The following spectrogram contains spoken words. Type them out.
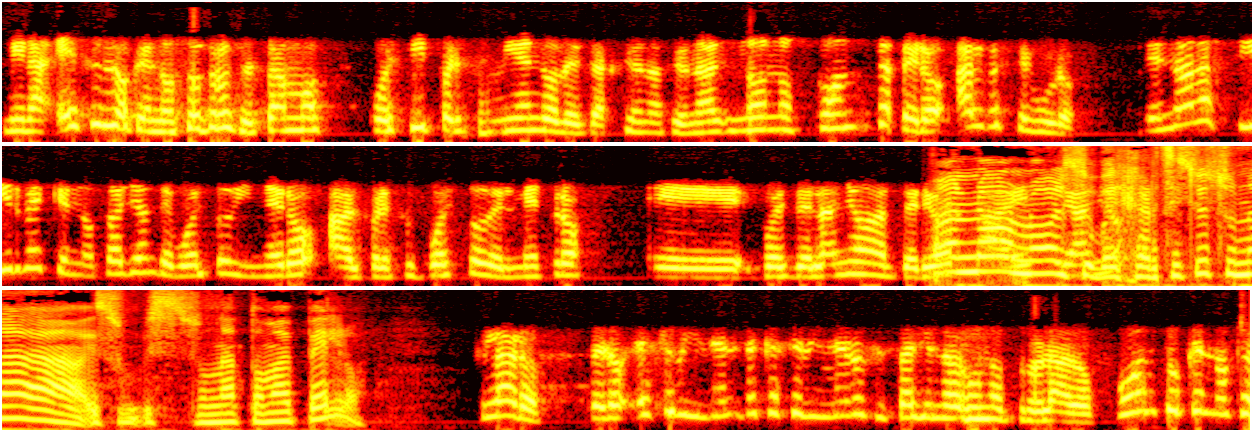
Mira, eso es lo que nosotros estamos, pues sí, presumiendo desde Acción Nacional. No nos consta, pero algo es seguro. De nada sirve que nos hayan devuelto dinero al presupuesto del metro, eh, pues del año anterior. Ah, no, no, el este subejercicio es una, es, es una toma de pelo. Claro, pero es evidente que ese dinero se está yendo a algún otro lado. Pon tú que no se,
